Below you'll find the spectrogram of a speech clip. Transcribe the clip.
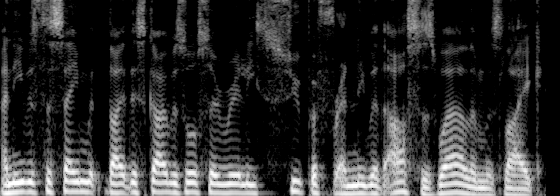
And he was the same with like this guy was also really super friendly with us as well and was like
